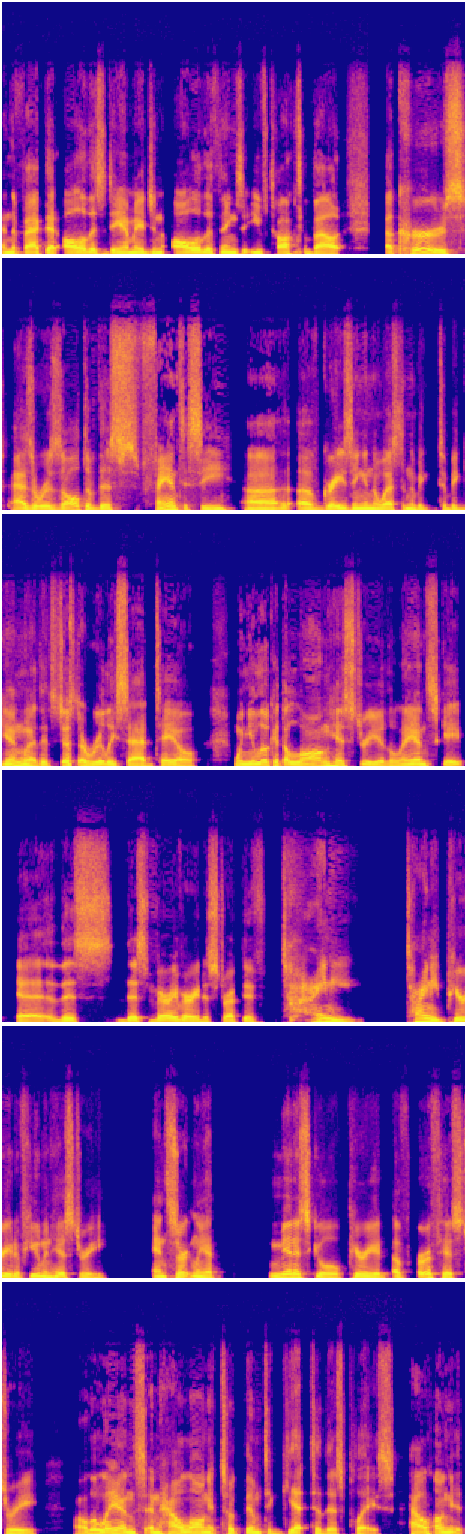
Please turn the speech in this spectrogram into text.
And the fact that all of this damage and all of the things that you've talked about occurs as a result of this fantasy uh, of grazing in the West in the, to begin with, it's just a really sad tale. When you look at the long history of the landscape, uh, this this very, very destructive, tiny tiny period of human history and certainly a minuscule period of earth history all the lands and how long it took them to get to this place how long it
